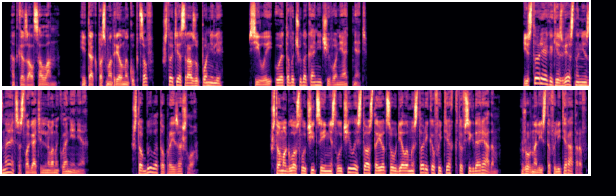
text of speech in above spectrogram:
— отказался Лан, и так посмотрел на купцов, что те сразу поняли, силой у этого чудака ничего не отнять. История, как известно, не знает сослагательного наклонения. Что было, то произошло. Что могло случиться и не случилось, то остается уделом историков и тех, кто всегда рядом, журналистов и литераторов.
